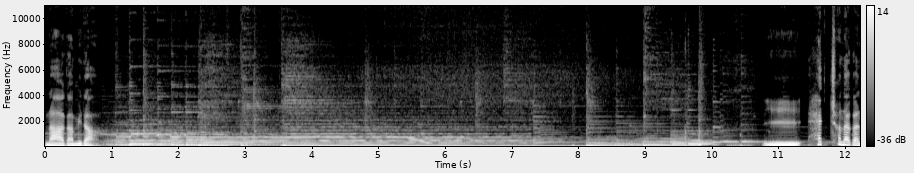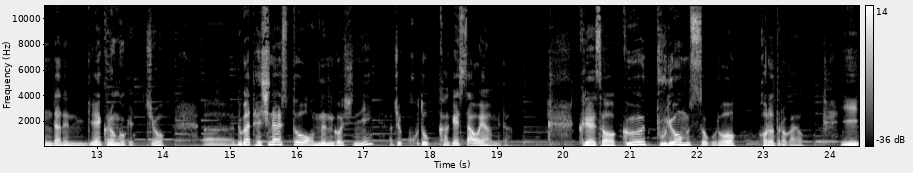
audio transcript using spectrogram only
나아갑니다. 이 헤쳐나간다는 게 그런 거겠죠. 어, 누가 대신할 수도 없는 것이니 아주 고독하게 싸워야 합니다. 그래서 그 두려움 속으로 걸어 들어가요. 이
